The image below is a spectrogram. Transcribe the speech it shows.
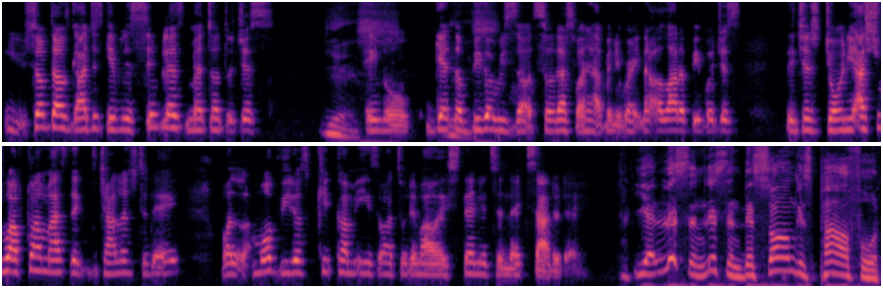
you sometimes God just give you the simplest method to just Yes. you know get the bigger result. So that's what happening right now. A lot of people just they just join joining. I should have climaxed the challenge today, but more videos keep coming in, so I told them I'll extend it to next Saturday. Yeah, listen, listen. The song is powerful,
